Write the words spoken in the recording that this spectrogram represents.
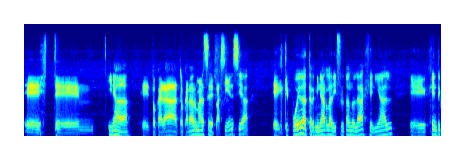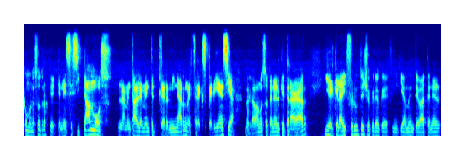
Este, y nada, eh, tocará, tocará armarse de paciencia. El que pueda terminarla disfrutándola, genial. Eh, gente como nosotros que, que, necesitamos lamentablemente terminar nuestra experiencia, nos la vamos a tener que tragar. Y el que la disfrute, yo creo que definitivamente va a tener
